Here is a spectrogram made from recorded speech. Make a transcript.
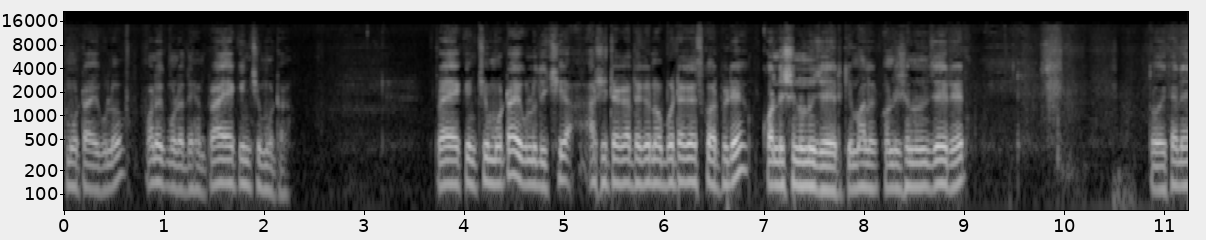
মোটা এগুলো, অনেক মোটা, দেখেন, প্রায় এক ইঞ্চি মোটা। প্রায় এক ইঞ্চি মোটা, এগুলো দিচ্ছি আশি টাকা থেকে নব্বই টাকা স্কোয়ার ফিটে কন্ডিশন অনুযায়ী আর কি, মালের কন্ডিশন অনুযায়ী রেট তো এখানে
